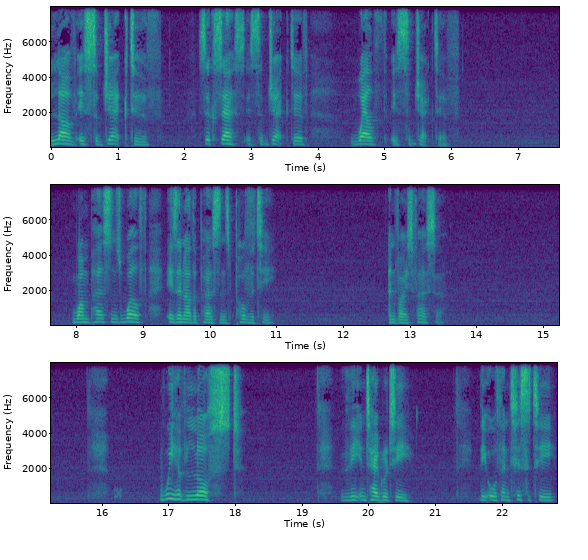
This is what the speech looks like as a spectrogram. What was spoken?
Love is subjective. Success is subjective, wealth is subjective. One person's wealth is another person's poverty. and vice versa. We have lost the integrity, the authenticity,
